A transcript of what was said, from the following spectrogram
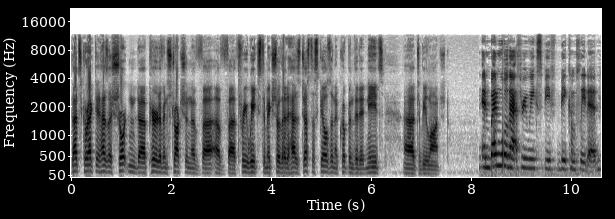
That's correct. It has a shortened uh, period of instruction of, uh, of uh, three weeks to make sure that it has just the skills and equipment that it needs uh, to be launched. And when will that three weeks be, be completed?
